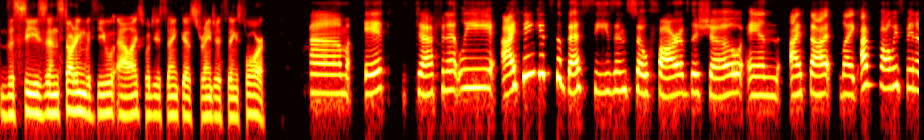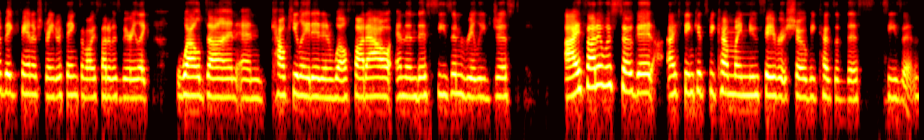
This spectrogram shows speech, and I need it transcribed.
the season, starting with you, Alex. What do you think of Stranger Things 4? Um, it definitely i think it's the best season so far of the show and i thought like i've always been a big fan of stranger things i've always thought it was very like well done and calculated and well thought out and then this season really just i thought it was so good i think it's become my new favorite show because of this season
